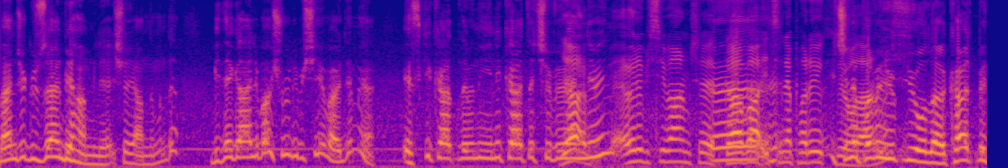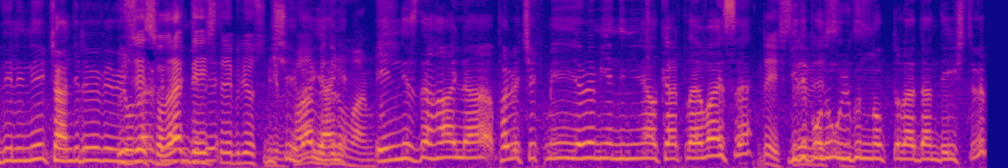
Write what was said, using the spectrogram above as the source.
bence güzel bir hamle şey anlamında. Bir de galiba şöyle bir şey var değil mi? Eski kartlarını yeni karta Ya çevirenlerin öyle bir şey varmış evet. Ee, Galiba içine para yüklüyorlar. içine para yüklüyorlar. Kart bedelini kendileri veriyorlar. Ücretsiz olarak değiştirebiliyorsun bir gibi şey var. bir Yani durum varmış. elinizde hala para çekmeye yaramayan ininal kartlar varsa Gidip onu uygun noktalardan değiştirip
